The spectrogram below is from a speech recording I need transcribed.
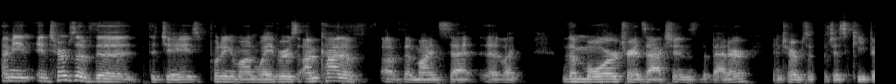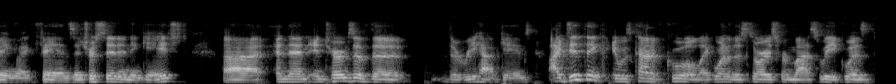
I mean, in terms of the the Jays putting him on waivers, I'm kind of of the mindset that like the more transactions, the better in terms of just keeping like fans interested and engaged. Uh, and then in terms of the the rehab games, I did think it was kind of cool. Like one of the stories from last week was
